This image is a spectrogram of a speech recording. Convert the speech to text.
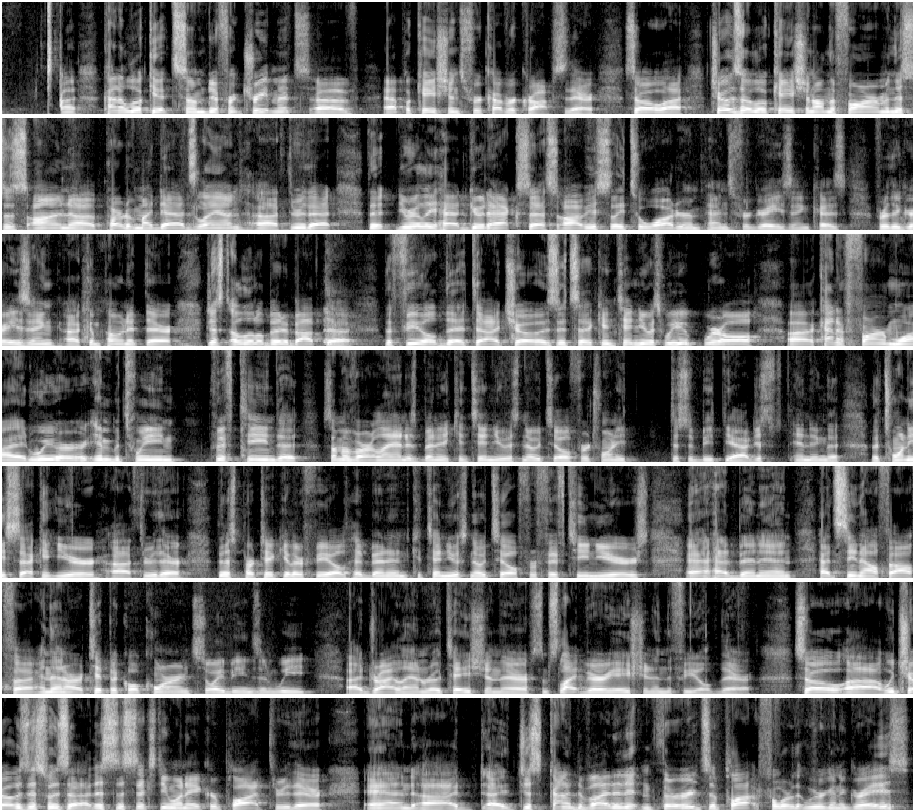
uh, kind of look at some different treatments of applications for cover crops there. So uh, chose a location on the farm, and this is on uh, part of my dad's land uh, through that, that you really had good access, obviously, to water and pens for grazing, because for the grazing uh, component there, just a little bit about the the field that uh, I chose. It's a continuous, we, we're all uh, kind of farm wide. We are in between 15 to, some of our land has been a continuous no-till for 20, this would be, yeah, just ending the, the 22nd year uh, through there. This particular field had been in continuous no-till for 15 years, uh, had been in, had seen alfalfa, and then our typical corn, soybeans, and wheat uh, dryland rotation there, some slight variation in the field there. So uh, we chose, this was, uh, this is a 61 acre plot through there, and uh, I just kind of divided it in thirds, a plot for that we were gonna graze,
